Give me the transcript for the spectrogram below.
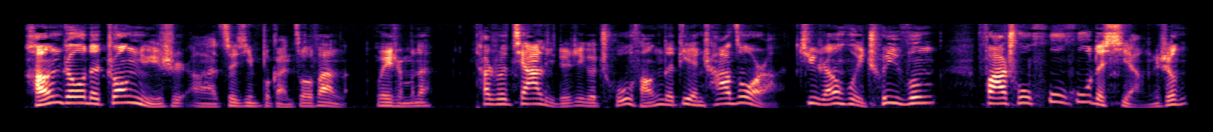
杭州的庄女士啊，最近不敢做饭了。为什么呢？他说家里的这个厨房的电插座啊，居然会吹风，发出呼呼的响声，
